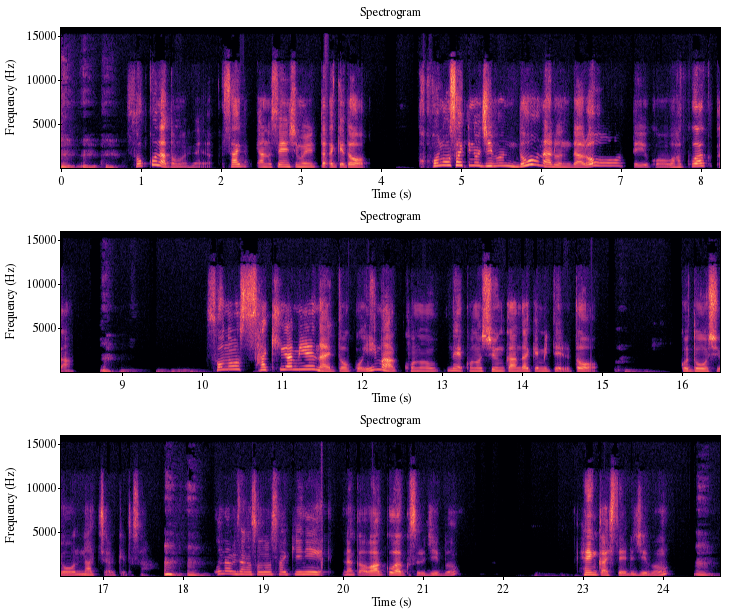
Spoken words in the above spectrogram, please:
うん、うん、うん。そこだと思うんですね。さっき、あの、先週も言ったけど、この先の自分どうなるんだろうっていう、このワクワク感。うんその先が見えないと、こう、今、このね、この瞬間だけ見ていると、これどうしようになっちゃうけどさ。さんがその先になんかワクワクする自分？変化している自分？うん。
